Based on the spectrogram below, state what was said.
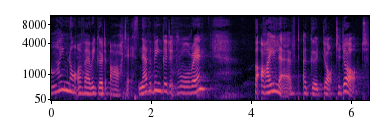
I'm not a very good artist, never been good at drawing, but I loved a good dot to dot.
